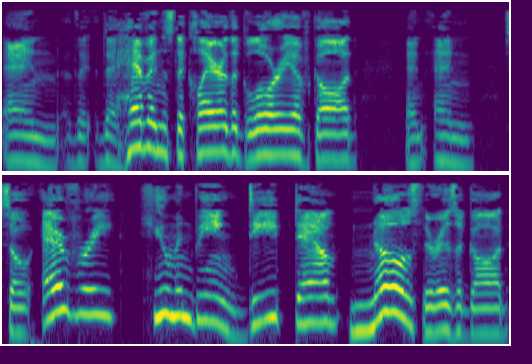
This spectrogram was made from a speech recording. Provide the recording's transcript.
and the, the heavens declare the glory of God and, and so every human being deep down knows there is a God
